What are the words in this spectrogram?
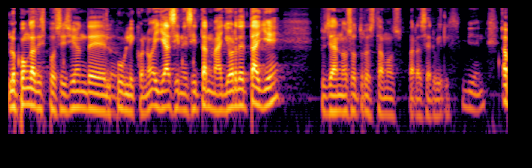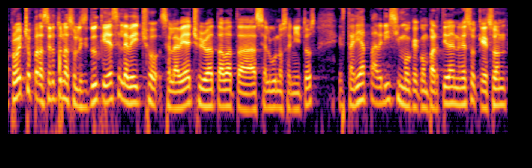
lo ponga a disposición del público, ¿no? Y ya si necesitan mayor detalle, pues ya nosotros estamos para servirles. Bien. Aprovecho para hacerte una solicitud que ya se le había hecho, se le había hecho yo a Tabata hace algunos añitos. Estaría padrísimo que compartieran en eso que son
